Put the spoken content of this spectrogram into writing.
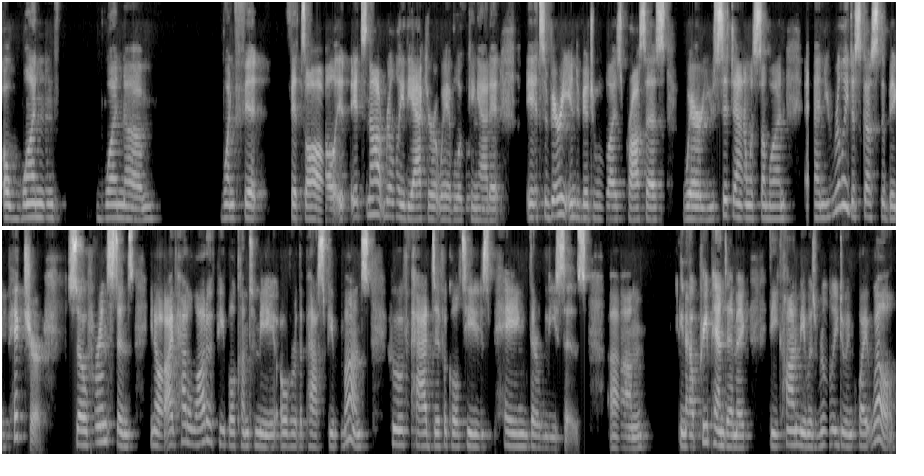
a one one um, one fit fits all. It, it's not really the accurate way of looking at it. It's a very individualized process where you sit down with someone and you really discuss the big picture. So, for instance, you know, I've had a lot of people come to me over the past few months who have had difficulties paying their leases. Um, you know, pre pandemic, the economy was really doing quite well.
